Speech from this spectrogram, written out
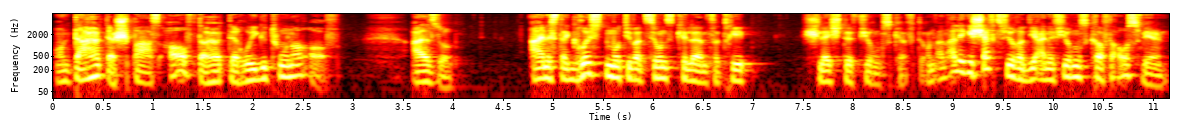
Und da hört der Spaß auf, da hört der ruhige Ton auch auf. Also, eines der größten Motivationskiller im Vertrieb schlechte Führungskräfte. Und an alle Geschäftsführer, die eine Führungskraft auswählen,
